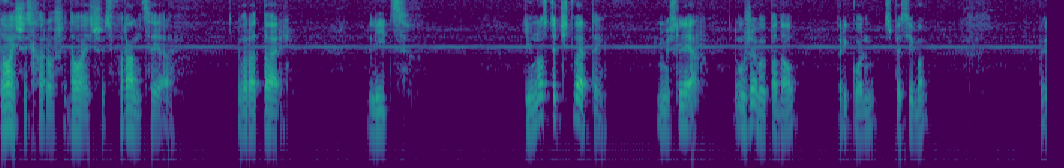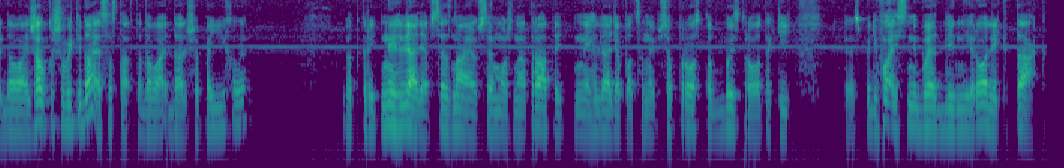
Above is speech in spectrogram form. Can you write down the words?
Давай щось хороше, давай щось. Франція. Вратарь. Ліц. 94-й. Мюшлер. Уже випадав. Прикольно. Спасибо. Давай. Жалко, що викидає со старта. Давай далі поїхали. Открить. Не глядя, все знаю, все можна тратити. Не глядя, пацани. Все просто, быстро, отакий. Я сподіваюсь, не буде длинний ролик. Так,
